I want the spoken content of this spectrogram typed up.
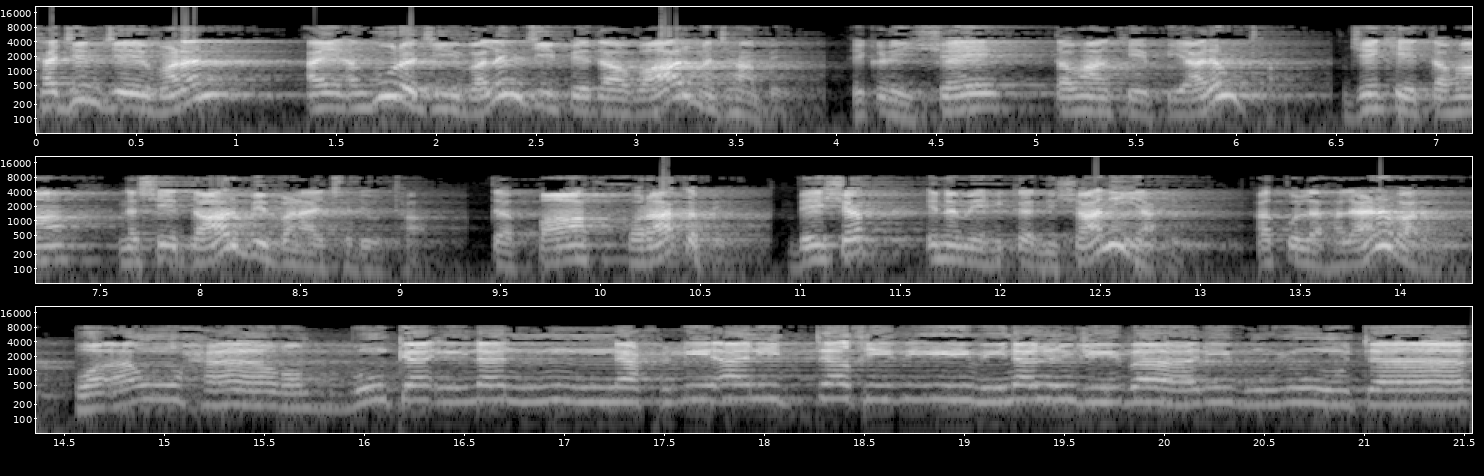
खजिन जे वणनि ऐं अंगूर जी वलिन जी पैदावार मंझां बि हिकिड़ी शइ तव्हांखे पीआरियूं था जंहिंखे तव्हां नशेदार बि बणाए छॾियो था त पाक खुराक बि बेशक इन में हिकु निशानी आहे अकुल हलाइण वारनि وأوحى ربك إلى النحل أن اتخذي من الجبال بيوتا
